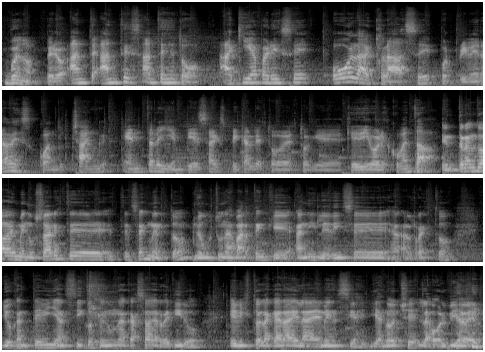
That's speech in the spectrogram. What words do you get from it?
Bueno, pero antes, antes, antes de todo, aquí aparece Hola clase por primera vez, cuando Chang entra y empieza a explicarles todo esto que, que Diego les comentaba. Entrando a desmenuzar este, este segmento, me gusta una parte en que Annie le dice al resto, yo canté villancicos en una casa de retiro, he visto la cara de la demencia y anoche la volví a ver,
